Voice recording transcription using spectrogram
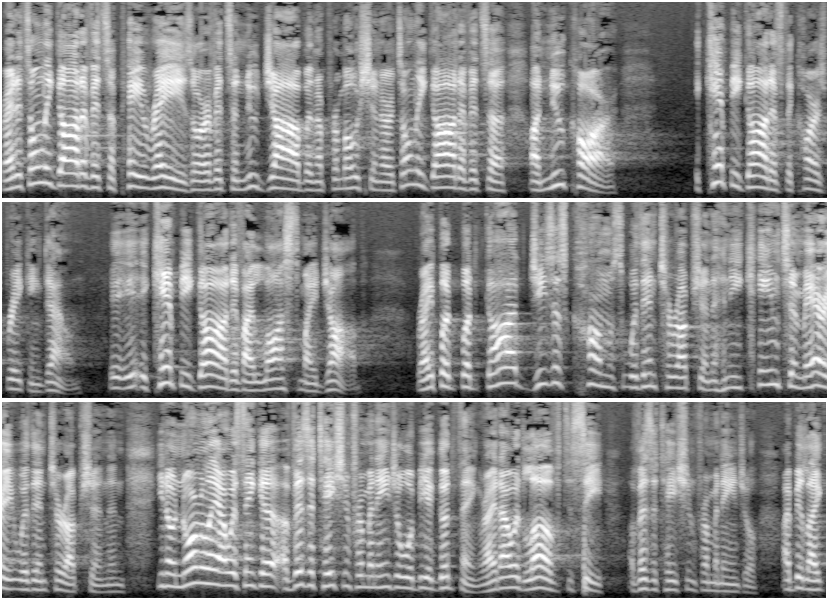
right? It's only God if it's a pay raise or if it's a new job and a promotion, or it's only God if it's a, a new car. It can't be God if the car is breaking down. It, it can't be God if I lost my job right? But, but God, Jesus comes with interruption, and he came to Mary with interruption. And, you know, normally I would think a, a, visitation from an angel would be a good thing, right? I would love to see a visitation from an angel. I'd be like,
